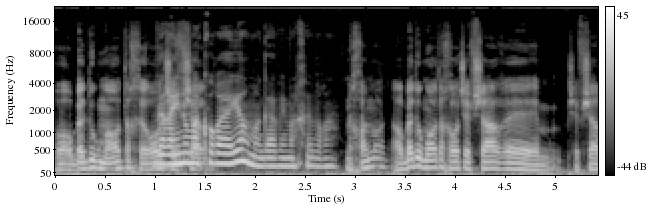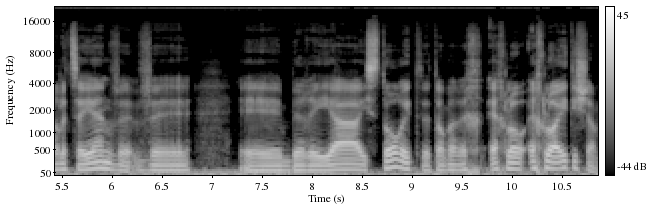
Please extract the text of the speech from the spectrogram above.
או, או הרבה דוגמאות אחרות וראינו שאפשר... וראינו מה קורה היום, אגב, עם החברה. נכון מאוד. הרבה דוגמאות אחרות שאפשר, אה, שאפשר לציין, ובראייה אה, היסטורית, אתה אומר, איך, איך, לא, איך לא הייתי שם.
